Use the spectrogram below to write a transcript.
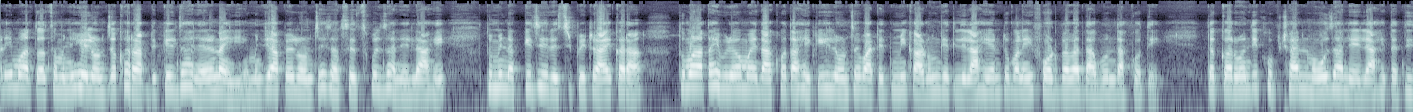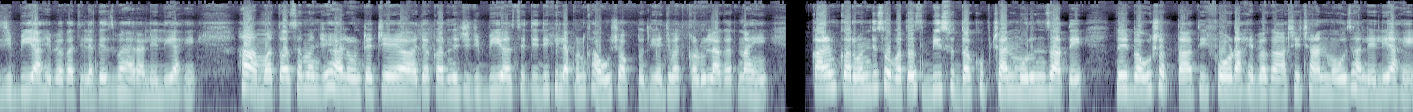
आणि महत्त्वाचं म्हणजे हे लोणचं खराब देखील झालेलं नाही आहे म्हणजे आपलं लोणचं सक्सेसफुल झालेलं आहे. तुम्ही नक्कीच ही रेसिपी ट्राय करा. तुम्हाला आता हे व्हिडिओमध्ये दाखवत आहे की ही लोणचं वाटेत मी काढून घेतलेलं आहे आणि तुम्हाला ही फोड बघा दाबून दाखवते. तर करवंदी खूप छान मऊ झालेली आहे. तर ती जी बी आहे बघा ती लगेच बाहेर आलेली आहे. हां महत्त्वाचं म्हणजे ह्या लोणच्याचे ज्या करवंदीची जी बी असते ती देखील आपण खाऊ शकतो. ती अजिबात कडू लागत नाही. कारण करवंदीसोबतच बी सुद्धा खूप छान मुरून जाते. तुम्ही बघू शकता ती फोड आहे बघा अशी छान मऊ झालेली आहे.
